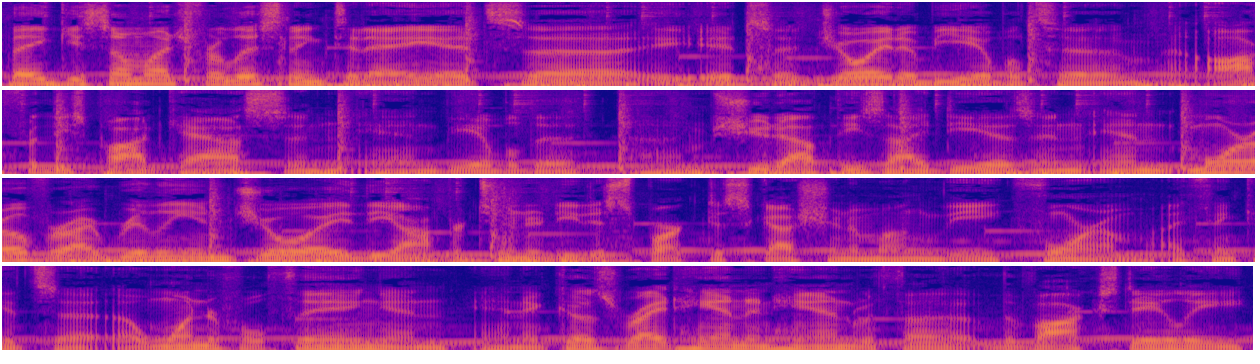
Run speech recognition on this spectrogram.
thank you so much for listening today. It's uh, it's a joy to be able to offer these podcasts and, and be able to um, shoot out these ideas. And, and moreover, I really enjoy the opportunity to spark discussion among the forum. I think it's a, a wonderful thing, and, and it goes right hand in hand with uh, the Vox Daily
